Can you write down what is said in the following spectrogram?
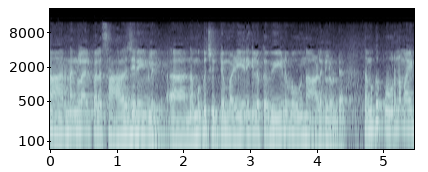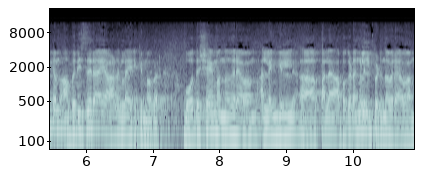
കാരണങ്ങളാൽ പല സാഹചര്യങ്ങളിൽ നമുക്ക് ചുറ്റും വഴിയരികിലൊക്കെ വീണു പോകുന്ന ആളുകളുണ്ട്. നമുക്ക് പൂർണമായിട്ടും അപരിചിതരായ ആളുകളായിരിക്കും അവർ. ബോധക്ഷയം വന്നവരാവാം അല്ലെങ്കിൽ പല അപകടങ്ങളിൽ പെടുന്നവരാവാം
